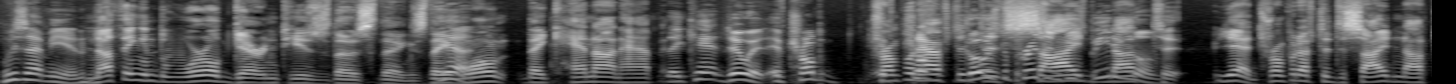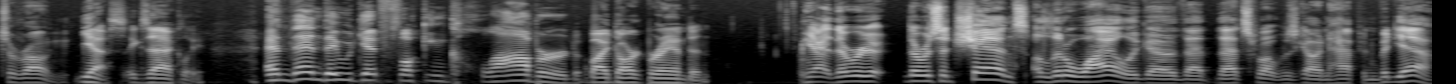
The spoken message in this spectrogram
What does that mean? Nothing in the world guarantees those things. They Yeah. won't. They cannot happen. They can't do it. If Trump if Trump would have to goes to prison, he's decide beating not them. to. Yeah, Trump would have to decide not to run. Yes, exactly. And then they would get fucking clobbered by Dark Brandon. Yeah, there were there was a chance a little while ago that that's what was going to happen, but yeah.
